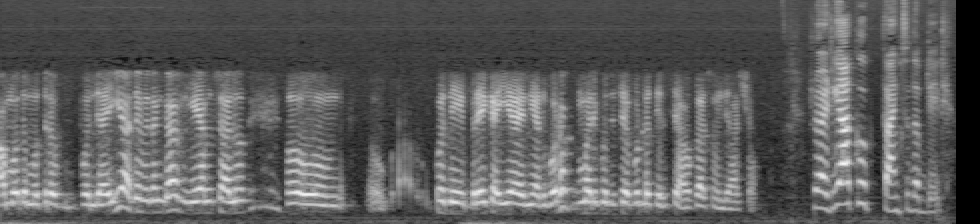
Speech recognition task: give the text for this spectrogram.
ఆమోద ముద్ర పొందాయి. అదే విధంగా ఏ అంశాలు కొన్ని బ్రేక్ అయ్యాయని అది కూడా మరి కొద్దిసేపట్లో తెలిసే అవకాశం ఉంది ఆశ. Right Yakub thanks for the update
